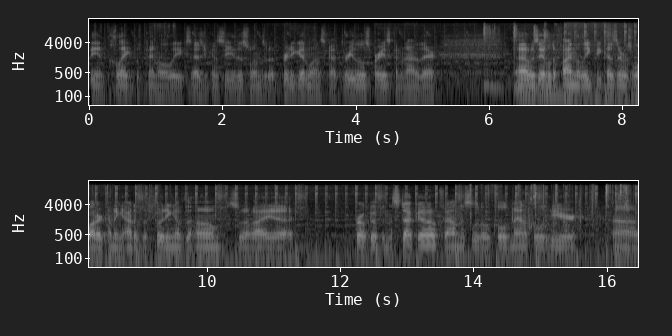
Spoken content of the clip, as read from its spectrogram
being plagued with pinhole leaks. As you can see, this one's a pretty good one. It's got three little sprays coming out of there. Uh, was able to find the leak because there was water coming out of the footing of the home. So I uh, broke open the stucco, found this little cold manifold here. Um,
